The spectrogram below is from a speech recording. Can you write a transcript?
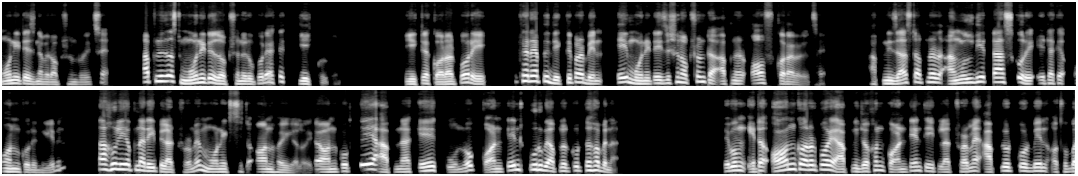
মনিটাইজ নামের অপশন রয়েছে। আপনি জাস্ট মনিটাইজ অপশনের উপরে একটা ক্লিক করবেন। ক্লিকটা করার পরে এখানে আপনি দেখতে পারবেন এই মনিটাইজেশন অপশনটা আপনার অফ করা রয়েছে। আপনি জাস্ট আপনার আঙুল দিয়ে টাচ করে এটাকে অন করে দিবেন তাহলেই আপনার এই প্ল্যাটফর্মে মনিটাইজটা অন হয়ে গেল। এটা অন করতে আপনাকে কোনো কন্টেন্ট পূর্বে আপলোড করতে হবে না। এবং এটা অন করার পরে আপনি যখন কন্টেন্ট এই প্ল্যাটফর্মে আপলোড করবেন অথবা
